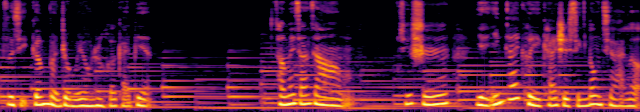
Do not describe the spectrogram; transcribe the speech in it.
自己根本就没有任何改变。草莓想想，其实也应该可以开始行动起来了。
